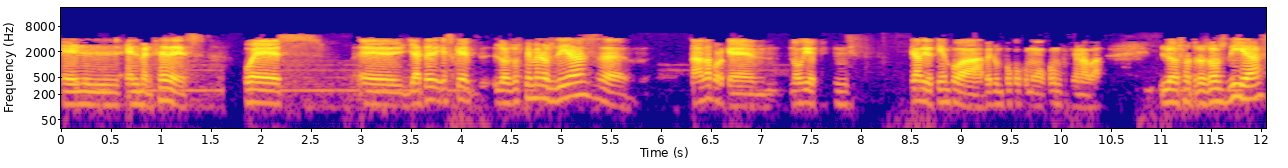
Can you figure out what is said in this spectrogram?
el, el Mercedes pues eh, ya te es que los dos primeros días eh, nada porque no dio siquiera dio tiempo a ver un poco cómo, cómo funcionaba. Los otros dos días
